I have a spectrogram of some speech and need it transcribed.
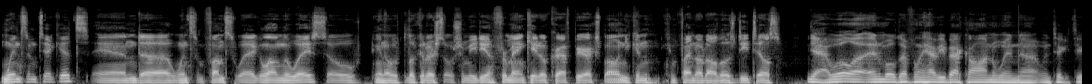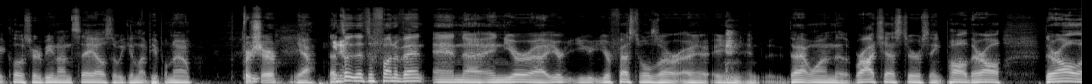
win some tickets and uh, win some fun swag along the way. So, you know, look at our social media for Mankato Craft Beer Expo and you can, you can find out all those details. Yeah, we'll uh, and we'll definitely have you back on when uh, when tickets get closer to being on sale, so we can let people know. For sure. Yeah, that's a, that's a fun event, and uh, and your uh, your your festivals are uh, in, in that one, the Rochester, St. Paul. They're all they're all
